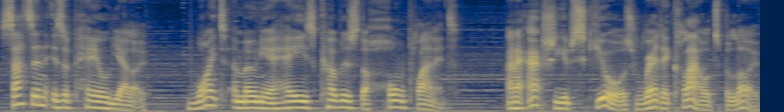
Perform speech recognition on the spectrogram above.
Saturn is a pale yellow. White ammonia haze covers the whole planet, and it actually obscures redder clouds below.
